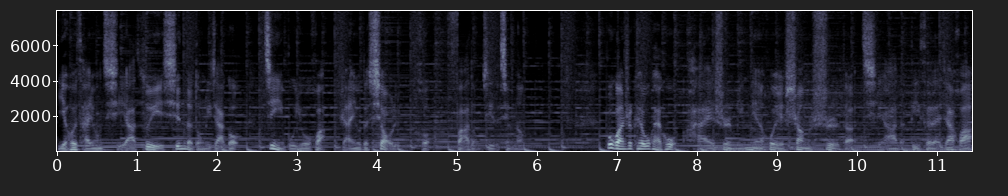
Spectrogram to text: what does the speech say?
也会采用起亚最新的动力架构，进一步优化燃油的效率和发动机的性能。不管是 K 五凯酷，还是明年会上市的起亚的第四代嘉华，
